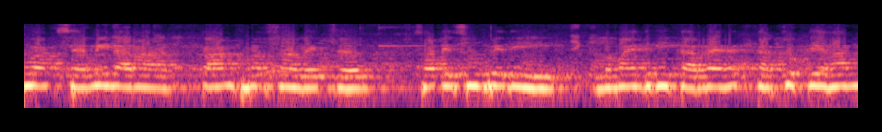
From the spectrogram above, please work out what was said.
ਵੱਖ-ਵੱਖ ਸੈਮੀਨਾਰਾਂ ਕਾਨਫਰੰਸਾਂ ਵਿੱਚ ਸਾਡੇ ਸੂਬੇ ਦੀ ਨੁਮਾਇੰਦਗੀ ਕਰ ਰਹੇ ਕਰ ਚੁੱਕੇ ਹਨ।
